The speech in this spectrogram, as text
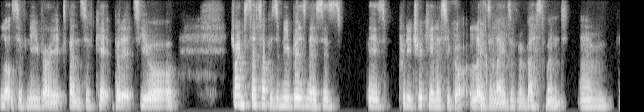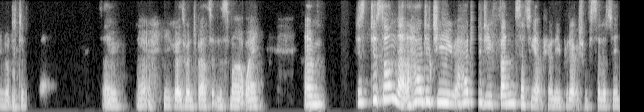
lots of new, very expensive kit, but it's your trying to set up as a new business is is pretty tricky unless you've got loads and loads of investment um, in order to. So uh, you guys went about it in the smart way. Um, just just on that, how did you how did you fund setting up your new production facility?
